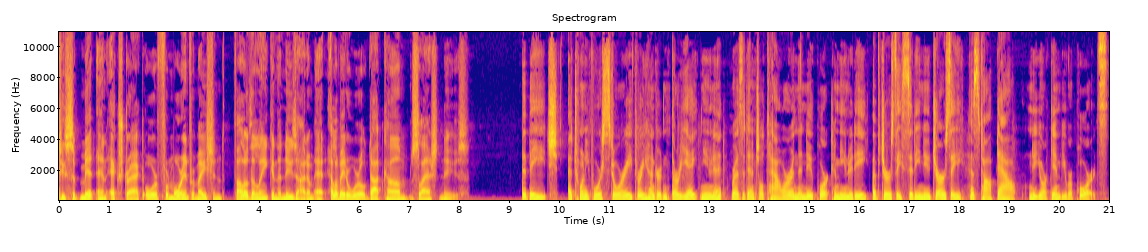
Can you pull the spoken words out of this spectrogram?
To submit an extract or for more information, follow the link in the news item at elevatorworld.com/news. The Beach, a 24 story, 338 unit residential tower in the Newport community of Jersey City, New Jersey, has topped out. New York YIMBY reports.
